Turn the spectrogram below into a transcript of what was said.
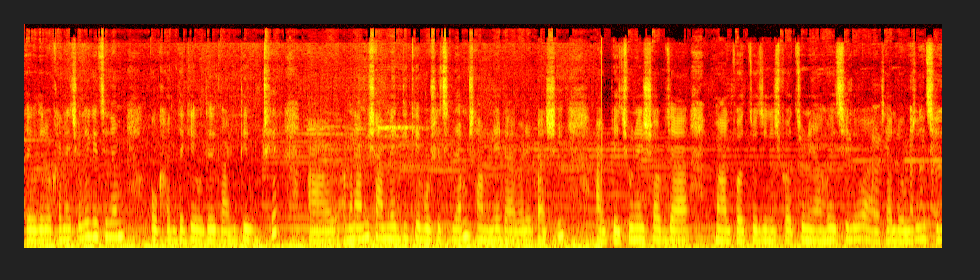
তাই ওদের ওখানে চলে গেছিলাম। ওখান থেকে ওদের গাড়িতে উঠে আর মানে আমি সামনের দিকে বসেছিলাম সামনে ড্রাইভারের পাশেই। আর পেছনের সব যা মালপত্র, জিনিসপত্র নেওয়া হয়েছিল আর যা লোকজন ছিল,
